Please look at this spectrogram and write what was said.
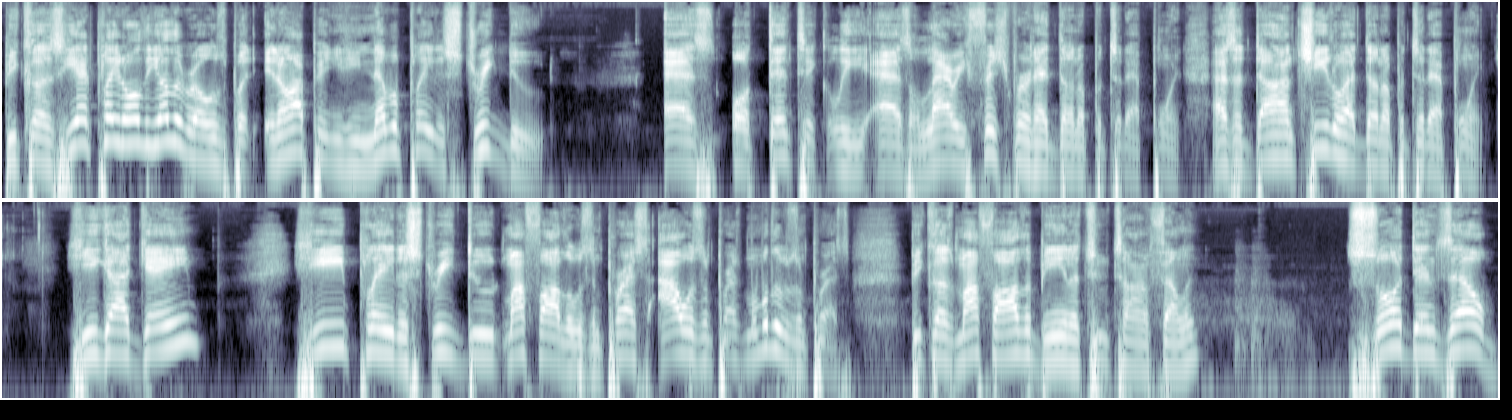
because he had played all the other roles, but in our opinion, he never played a street dude as authentically as a Larry Fishburne had done up until that point, as a Don Cheadle had done up until that point. He got game he played a street dude. My father was impressed. I was impressed. My mother was impressed because my father, being a two time felon, saw Denzel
